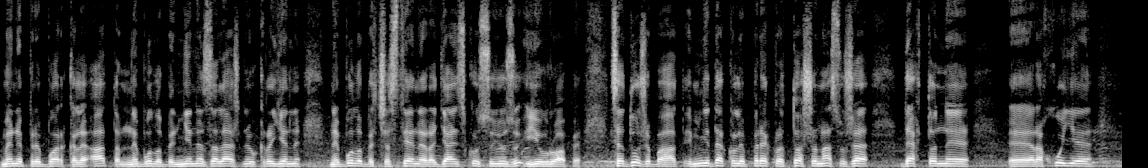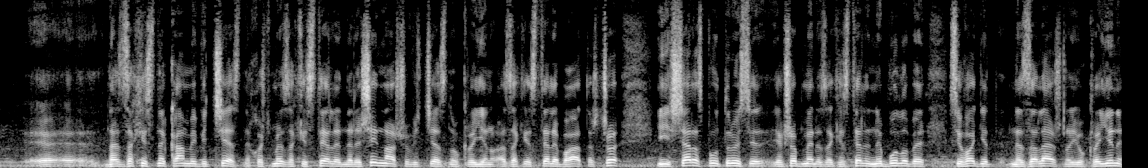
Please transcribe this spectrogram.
ми не приборкали атом, не було б ні незалежної України, не було б частини Радянського Союзу і Європи. Це дуже багато. І мені деколи приклад, то, що нас вже дехто не е, рахує. Е, е, Захисниками вітчизни, хоч ми захистили не лише нашу вітчизну Україну, а захистили багато що. І ще раз повторюся, якщо б ми не захистили, не було б сьогодні незалежної України,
